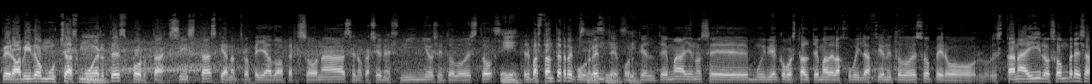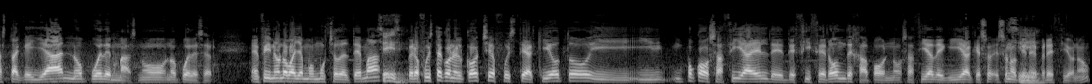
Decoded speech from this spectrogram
pero ha habido muchas Mm. muertes por taxistas que han atropellado a personas, en ocasiones niños y todo esto. Sí. Es bastante recurrente, Sí, sí, sí. porque el tema, yo no sé muy bien cómo está el tema de la jubilación y todo eso, pero están ahí los hombres hasta que ya no pueden más, no, no puede ser. En fin, no nos vayamos mucho del tema, pero fuiste con el coche, fuiste a Kioto y, y un poco os hacía él de, de Cicerón de Japón, ¿no? Os hacía de guía, que eso, eso no tiene precio, ¿no?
